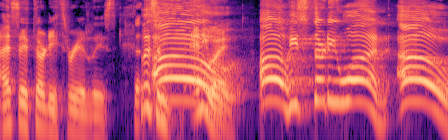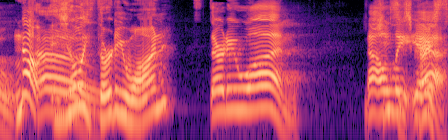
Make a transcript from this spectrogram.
I say 33 at least. Listen, oh, anyway. Oh, he's 31. Oh, No, he's only Oh. 31. 31. Not only Jesus yeah.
